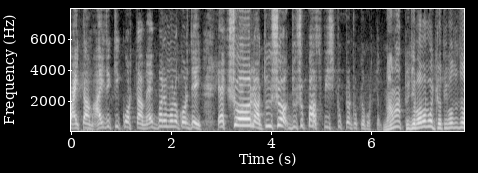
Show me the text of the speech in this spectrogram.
পাইতাম আই যে কি করতাম একবারে মনে কর যে একশো না দুইশো দুইশো পাঁচ পিস টুকটা টুকটা করতাম। না না তুই যেভাবে বলছো তুই বলছো তো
